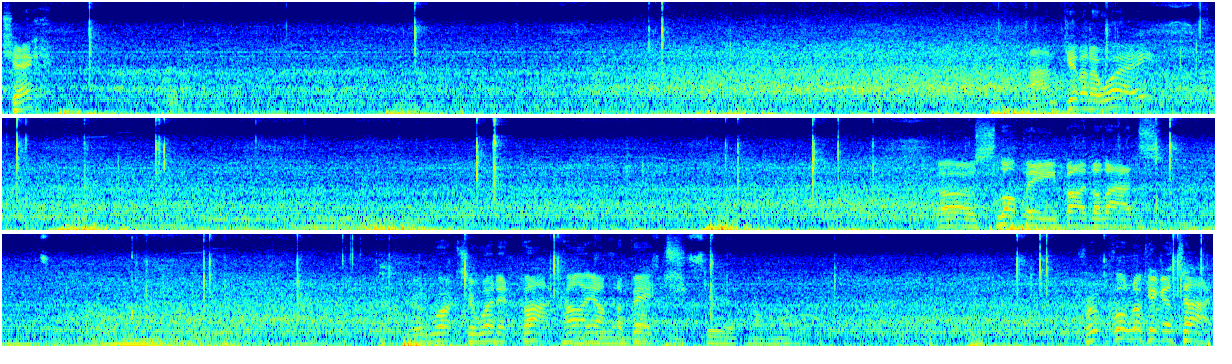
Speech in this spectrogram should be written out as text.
Check. And given away. Sloppy by the lads. Good work to win it back high up the pitch. Fruitful looking attack.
